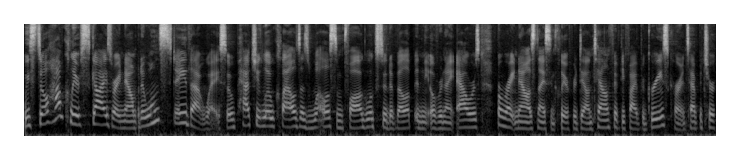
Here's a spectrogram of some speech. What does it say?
We still have clear skies right now, but it won't stay that way. So patchy low clouds as well as some fog looks to develop in the overnight hours. But right now it's nice and clear for downtown, 55 degrees current temperature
